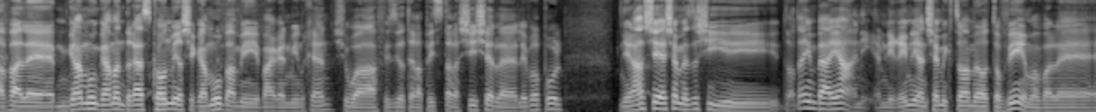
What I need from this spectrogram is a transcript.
אבל אה, גם הוא, גם אנדריאס קונמיר, שגם הוא בא מביירן מינכן, שהוא הפיזיותרפיסט הראשי של אה, ליברפול, נראה שיש שם איזושהי, לא יודע אם בעיה, אני, הם נראים לי אנשי מקצוע מאוד טובים, אבל אה,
